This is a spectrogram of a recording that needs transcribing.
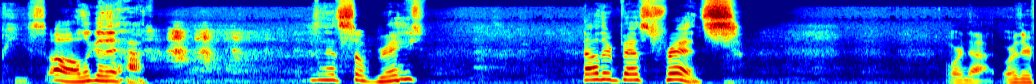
peace. Oh look at that. Isn't that so great? Now they're best friends. Or not. Or they're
